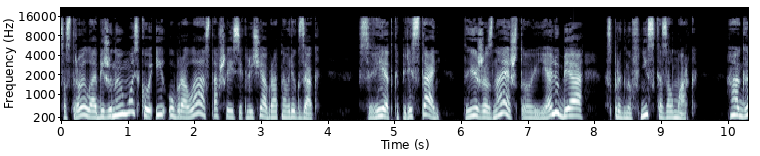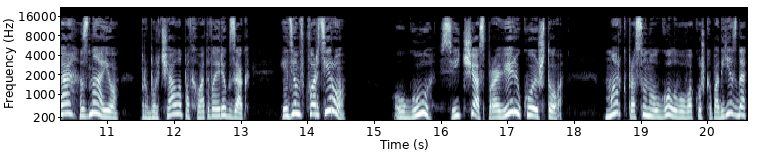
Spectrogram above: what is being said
Состроила обиженную моську и убрала оставшиеся ключи обратно в рюкзак. «Светка, перестань! Ты же знаешь, что я любя...» Спрыгнув вниз, сказал Марк. «Ага, знаю», — пробурчала, подхватывая рюкзак. «Идем в квартиру?» «Угу, сейчас проверю кое-что». Марк просунул голову в окошко подъезда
